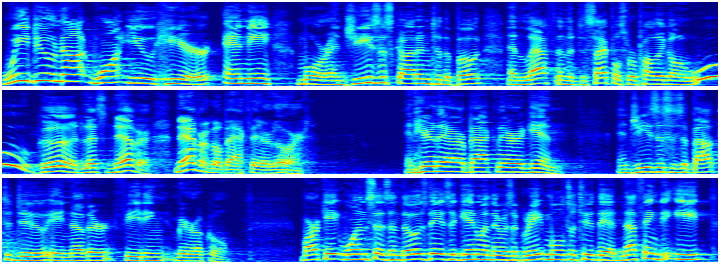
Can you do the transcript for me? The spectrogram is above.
We do not want you here anymore. And Jesus got into the boat and left, and the disciples were probably going, Woo, good. Let's never, never go back there, Lord. And here they are back there again. And Jesus is about to do another feeding miracle. Mark 8 1 says, In those days again, when there was a great multitude, they had nothing to eat.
